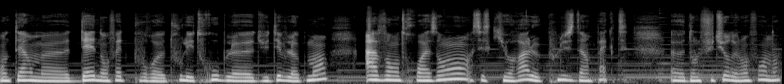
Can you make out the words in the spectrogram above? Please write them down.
en termes d'aide en fait pour euh, tous les troubles du développement avant 3 ans, c'est ce qui aura le plus d'impact euh, dans le futur de l'enfant, non?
